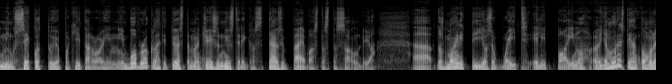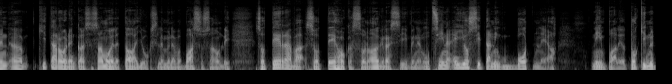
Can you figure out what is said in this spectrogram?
niinku sekoittui jopa kitaroihin. Niin Bob Rock lähti työstämään Jason Newstedin kanssa täysin päinvastaista soundia. Äh, Tuossa mainittiin jo se weight, eli paino, ja monestihan tuommoinen äh, kitaroiden kanssa samoille taajuuksille menevä bassosoundi, se on terävä, se on tehokas, se on aggressiivinen, mutta siinä ei ole sitä niinku botnea, niin paljon. Toki nyt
